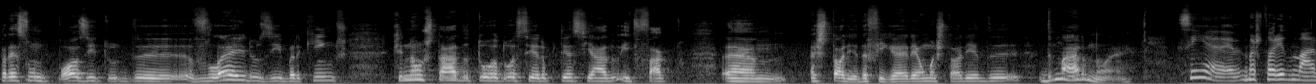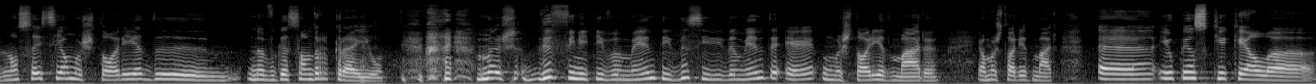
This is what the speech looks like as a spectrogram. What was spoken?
parece um depósito de veleiros e barquinhos que não está de todo a ser potenciado e, de facto, um, a história da Figueira é uma história de, de mar, não é? Sim, é uma história de mar. Não sei se é uma história de navegação de recreio, mas definitivamente e decididamente é uma história de mar. É uma história de mar. Uh, eu penso que aquela.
